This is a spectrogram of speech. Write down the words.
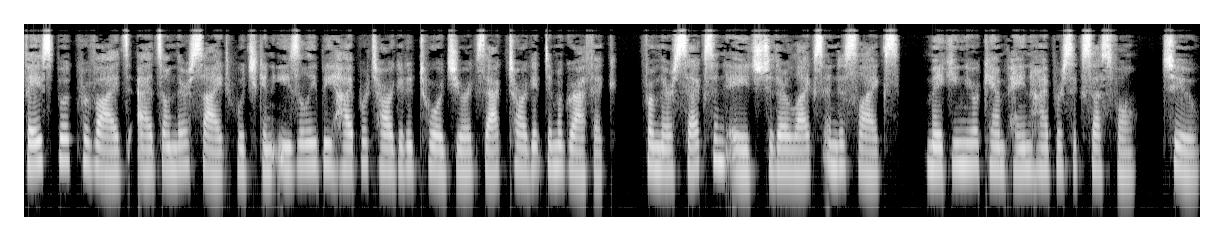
Facebook provides ads on their site which can easily be hyper targeted towards your exact target demographic, from their sex and age to their likes and dislikes, making your campaign hyper successful, too.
